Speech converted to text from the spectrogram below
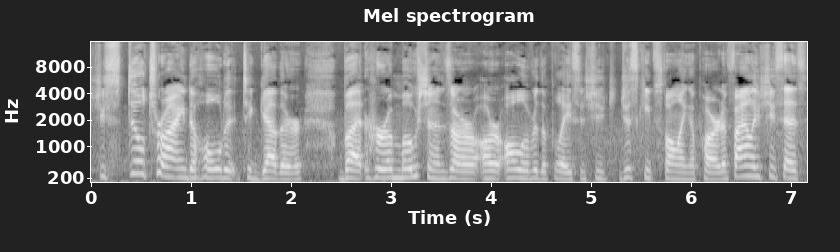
She's still trying to hold it together, but her emotions are are all over the place, and she just keeps falling apart. And finally, she says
